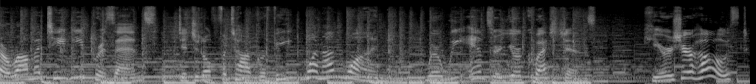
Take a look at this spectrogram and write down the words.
Adorama TV presents Digital Photography One on One, where we answer your questions. Here's your host,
